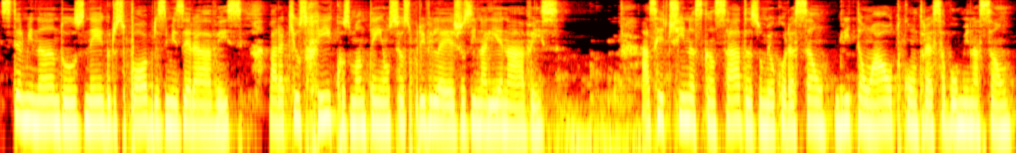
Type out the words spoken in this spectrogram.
exterminando os negros pobres e miseráveis, para que os ricos mantenham seus privilégios inalienáveis. As retinas cansadas do meu coração gritam alto contra essa abominação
